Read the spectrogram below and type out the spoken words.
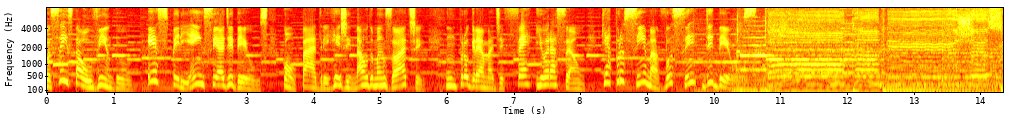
Você está ouvindo Experiência de Deus com o Padre Reginaldo Manzotti, um programa de fé e oração que aproxima você de Deus. Toca-me, Jesus,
